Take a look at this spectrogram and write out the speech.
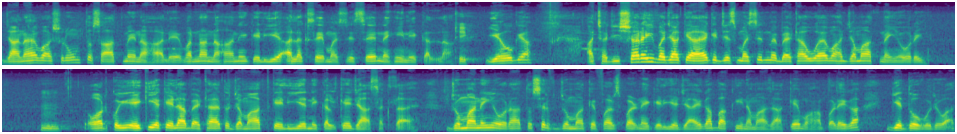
जाना है वॉशरूम तो साथ में नहा ले वरना नहाने के लिए अलग से मस्जिद से नहीं निकलना। ठीक। ये हो गया। अच्छा जी शरई वजह क्या है कि जिस मस्जिद में बैठा हुआ है वहाँ जमात नहीं हो रही। हम्म। और कोई एक ही अकेला बैठा है तो जमात के लिए निकल के जा सकता है। जुम्मा नहीं हो रहा तो सिर्फ़ जुम्मा के फ़र्ज़ पढ़ने के लिए जाएगा, बाकी नमाज़ आके वहाँ पढ़ेगा। ये दो वजूहत।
